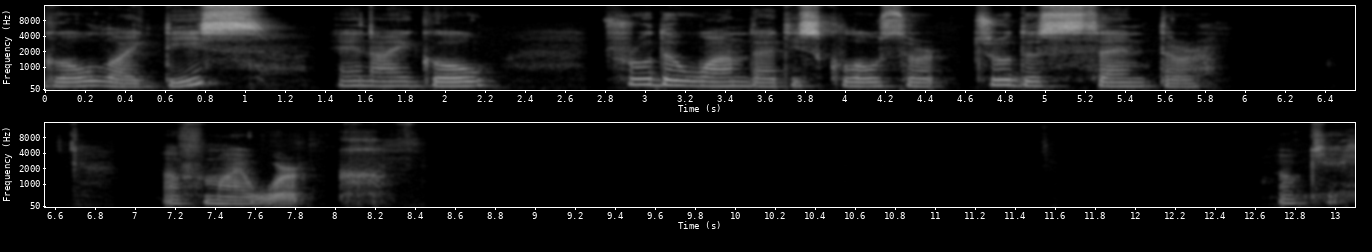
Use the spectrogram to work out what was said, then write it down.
go like this and I go through the one that is closer to the center of my work okay.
